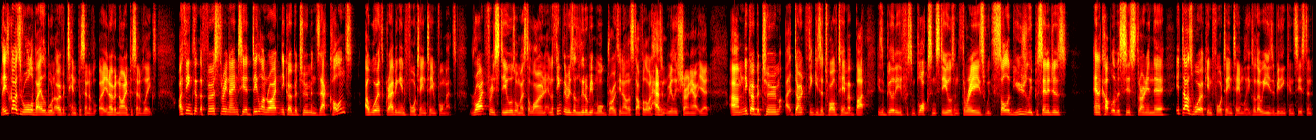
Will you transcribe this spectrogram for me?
These guys are all available in over 10% of uh, in over 90% of leagues. I think that the first three names here, Delon Wright, Nico Batum, and Zach Collins, are worth grabbing in 14 team formats. Wright for his steals almost alone, and I think there is a little bit more growth in other stuff, although it hasn't really shown out yet. Um, Nico Batum, I don't think he's a 12 teamer, but his ability for some blocks and steals and threes with solid, usually percentages, and a couple of assists thrown in there, it does work in 14 team leagues, although he is a bit inconsistent.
